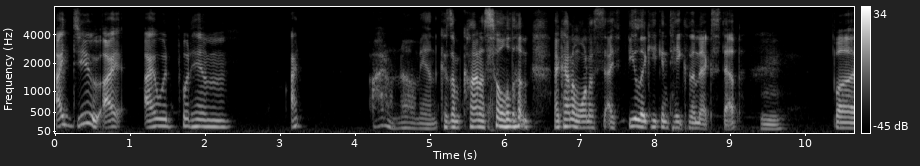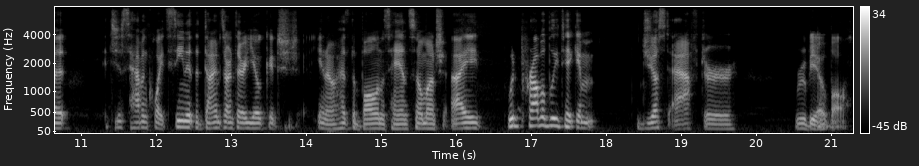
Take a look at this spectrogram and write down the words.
I do. I I would put him. I I don't know, man, because I'm kind of sold on. I kind of want to. I feel like he can take the next step, mm. but just haven't quite seen it. The dimes aren't there. Jokic, you know, has the ball in his hand so much. I would probably take him just after Rubio ball.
